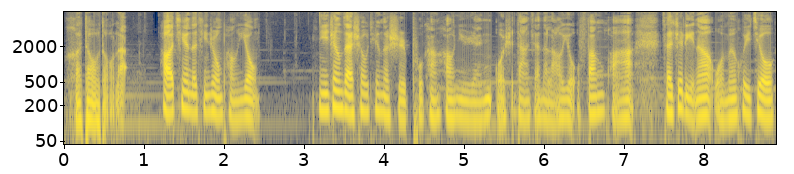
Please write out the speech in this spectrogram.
和痘痘了。好，亲爱的听众朋友。你正在收听的是《普康好女人》，我是大家的老友芳华。在这里呢，我们会就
